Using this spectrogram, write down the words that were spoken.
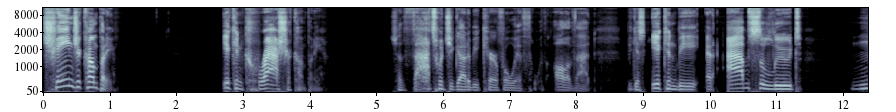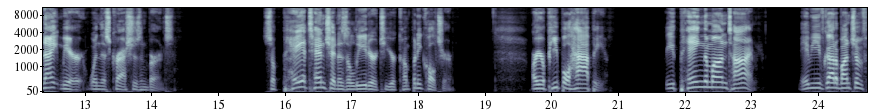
change a company, it can crash a company. So that's what you got to be careful with, with all of that, because it can be an absolute nightmare when this crashes and burns. So pay attention as a leader to your company culture. Are your people happy? Are you paying them on time? Maybe you've got a bunch of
